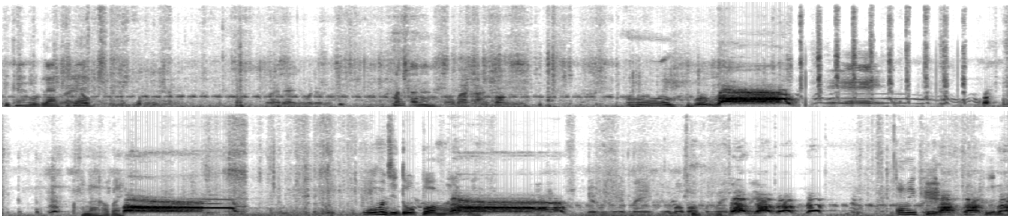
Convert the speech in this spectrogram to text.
ผิดทางลูกแล้วที่ได้ได้ได้อยู่เดี๋ยวนี้มันอันนั้นเอามาค้างกล้องอยู่โอ้ยเอ้ยขนาดเข้าไป โอ้มันสิตัวปองอะไรวะเดี๋ยวคุณเห็นไหมเดี๋ยวมาบอกคุณไหมเอาม่ผืนไม่ผืนเลย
